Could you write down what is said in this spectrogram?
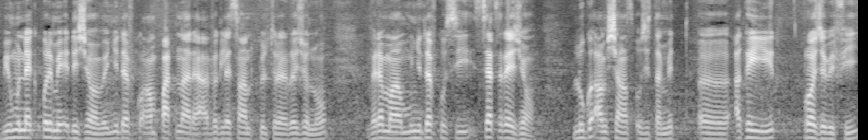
bi mu nekk première édition bi ñu def ko en partenariat avec les centres culturels régionaux vraiment mu ñu def ko ci sept régions Louga am chance aussi tamit euh, accueillir projet bi fii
